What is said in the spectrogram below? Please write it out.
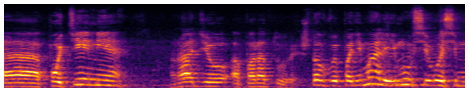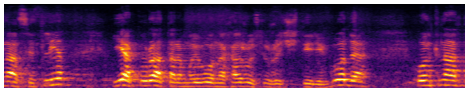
э, по теме радиоаппаратуры. Чтобы вы понимали, ему всего 17 лет. Я куратором его нахожусь уже 4 года. Он к нам,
